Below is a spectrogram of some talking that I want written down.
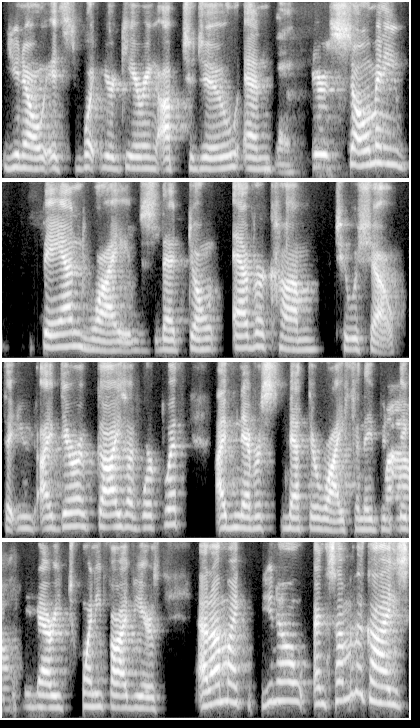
you know, it's what you're gearing up to do. And Yeah. there's so many band wives that don't ever come to a show. That you, I there are guys I've worked with. I've never met their wife, and they've been Wow. they've been married 25 years. And I'm like, you know, and some of the guys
